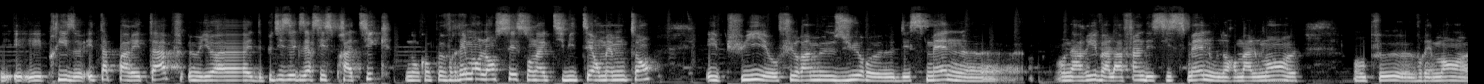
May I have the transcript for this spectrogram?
et, et, prises étape par étape. il y a des petits exercices pratiques, donc on peut vraiment lancer son activité en même temps. Et puis, au fur et à mesure des semaines, on arrive à la fin des six semaines où normalement on peut vraiment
